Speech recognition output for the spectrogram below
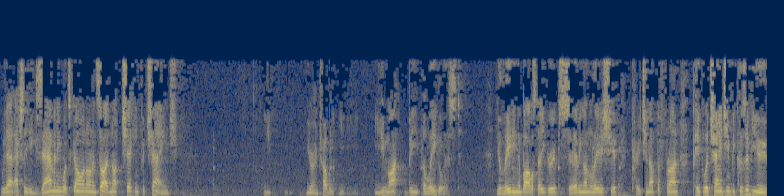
without actually examining what's going on inside, not checking for change, you, are in trouble. You, you might be the legalist. You're leading a Bible study group, serving on the leadership, preaching up the front. People are changing because of you.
